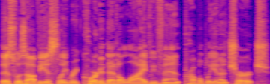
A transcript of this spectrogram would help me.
This was obviously recorded at a live event, probably in a church.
